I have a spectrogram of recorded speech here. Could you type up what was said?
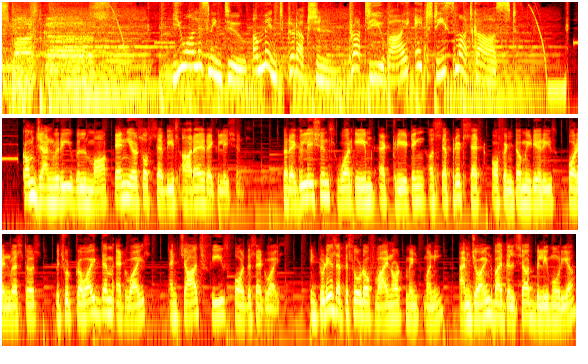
Smartcast. You are listening to a Mint production brought to you by HT Smartcast. Come January will mark 10 years of SEBI's RI regulations. The regulations were aimed at creating a separate set of intermediaries for investors which would provide them advice and charge fees for this advice. In today's episode of Why Not Mint Money, I'm joined by Dilshad Billimoria,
